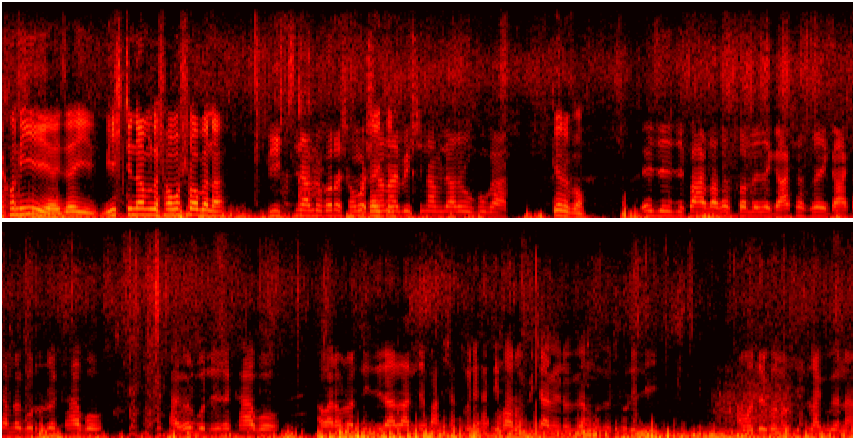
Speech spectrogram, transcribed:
এখনই এই যে বৃষ্টি নামলে সমস্যা হবে না? বৃষ্টি নামলে কোনো সমস্যা। নাই বৃষ্টি নামলে আরও উপকার। কীরকম? এই যে যে পাহাড় গাছের তলে যে ঘাস আছে ঘাস আমরা গরুরে খাব সাগর বলিরে খাব আবার আমরা নিজেরা রান্না পাকশাক করে খেতে পারব ভিটামিন হবে আমাদের শরীরে আমাদের কোনো ওষুধ লাগবে না।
